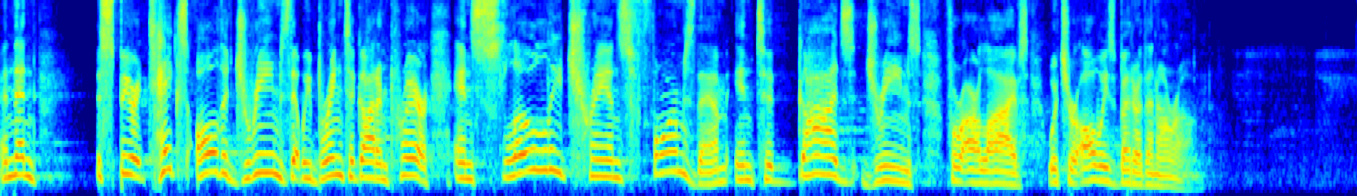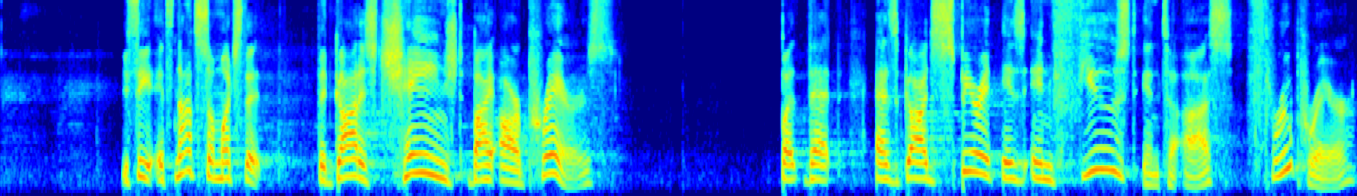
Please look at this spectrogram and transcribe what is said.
And then the Spirit takes all the dreams that we bring to God in prayer and slowly transforms them into God's dreams for our lives, which are always better than our own. You see, it's not so much that, that God is changed by our prayers, but that as God's Spirit is infused into us through prayer,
